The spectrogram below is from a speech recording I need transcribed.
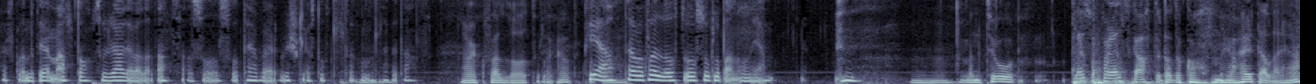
höstkväll med är allt om så rörde väl att dansa så så det var verkligen stort att komma släppa dans. Det var kväll då till Ja, det var kväll då och så klubban ja. Men du blev så förälskad efter att du kom i Höjdala, ja?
